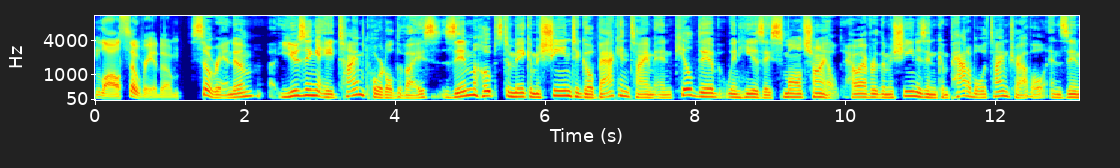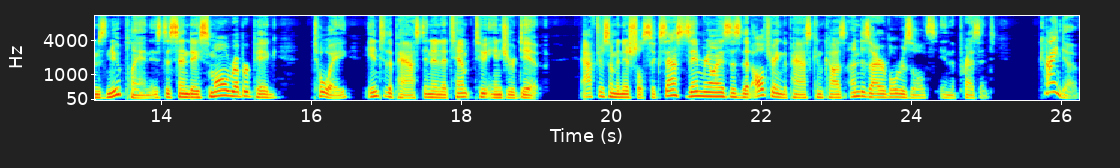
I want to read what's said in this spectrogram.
Lol, so random. So random. Uh, Using a time portal device, Zim hopes to make a machine to go back in time and kill Dib when he is a small child. However, the machine is incompatible with time travel, and Zim's new plan is to send a small rubber pig toy into the past in an attempt to injure Dib. After some initial success, Zim realizes that altering the past can cause undesirable results in the present. Kind of.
